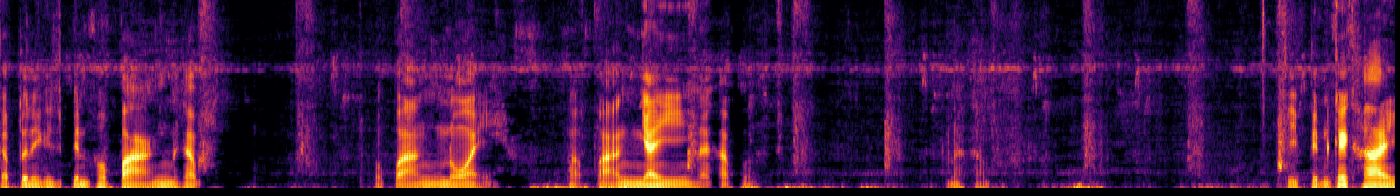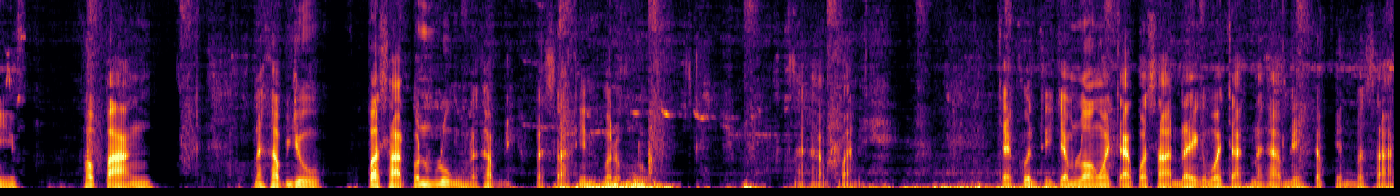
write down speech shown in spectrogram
กับตัวนี้ก็จะเป็นพ่อปางนะครับพ่อปางหน่อยพ่อปางใหญ่นะครับนะครับที่เป็นคล้ายๆพ่อปางนะครับอยู่ ปราสาทพนมลุงนะครับนี่ปราสาทหินพนมลุงนะครับวันนี้จากคนที่จำลองมาจากปราสาทใดก็ว่าจากนะครับนี่ก็เป็นปราสาท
